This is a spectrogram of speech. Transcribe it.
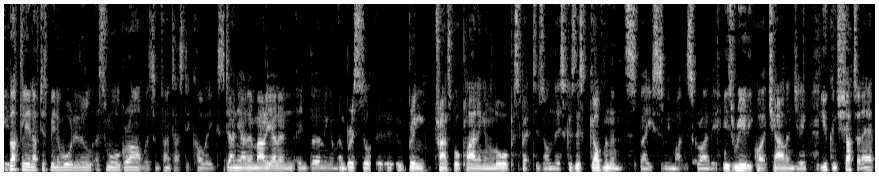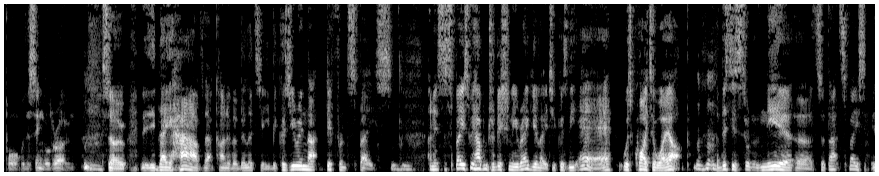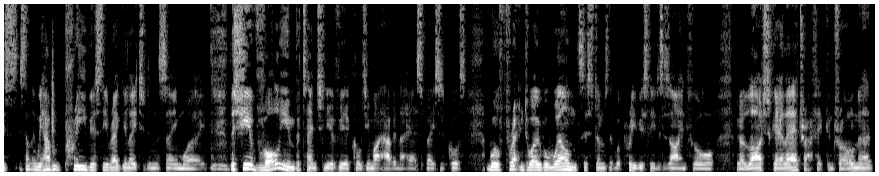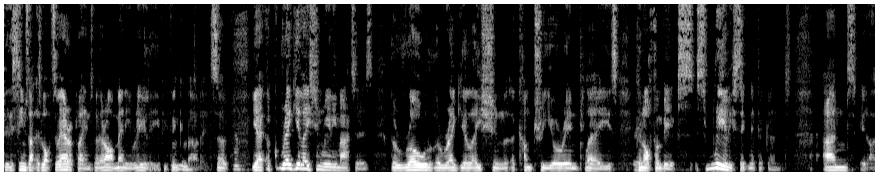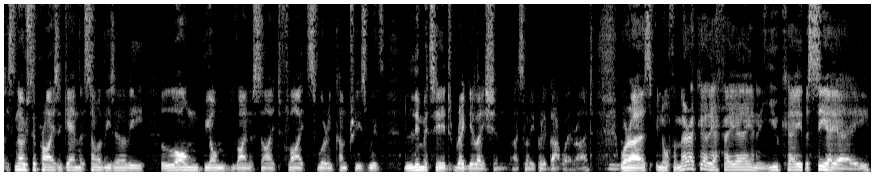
luckily enough, just been awarded a, a, small grant with some fantastic colleagues, Danielle and Marielle in, in, Birmingham and Bristol, who bring transport planning and law perspectives on this, because this governance space, as we might describe it, is really quite challenging. You can shut an airport with a single drone. Mm-hmm. so they have that kind of ability because you're in that different space. Mm-hmm. And it's a space we haven't traditionally regulated because the air was quite a way up. Mm-hmm. This is sort of near Earth. So that space is something we haven't previously regulated in the same way. Mm-hmm. The sheer volume potentially of vehicles you might have in that airspace, of course, will threaten to overwhelm systems that were previously designed for you know, large scale air traffic control. I mean, it seems like there's lots of aeroplanes, but there aren't many really, if you think mm-hmm. about it. So, yeah, regulation really matters. The role that the regulation that the country you're in plays yeah. can often be ex- really significant. And it's no surprise again that some of these early long beyond line of sight flights were in countries with limited regulation. Let's let me put it that way, right? Mm-hmm. Whereas in North America, the FAA and in the UK, the CAA,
